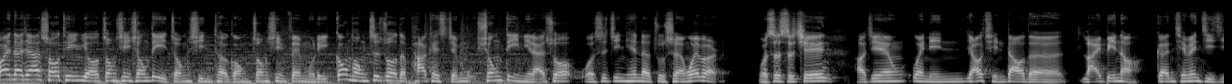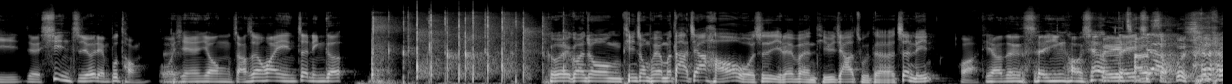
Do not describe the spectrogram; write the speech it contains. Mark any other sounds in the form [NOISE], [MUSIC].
欢迎大家收听由中信兄弟、中信特工、中信飞姆利共同制作的 parkas 节目《兄弟你来说》，我是今天的主持人 Weber，我是石青。好，今天为您邀请到的来宾哦，跟前面几集的性质有点不同。我们先用掌声欢迎振林哥。各位观众、听众朋友们，大家好，我是 Eleven 体育家族的振林。哇，听到这个声音，好像等一下，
